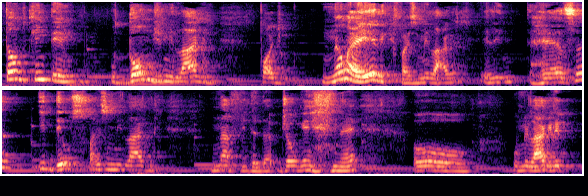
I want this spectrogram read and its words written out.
Então quem tem o dom de milagre pode não é ele que faz o milagre, ele reza e Deus faz o milagre na vida de alguém, né? O, o milagre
